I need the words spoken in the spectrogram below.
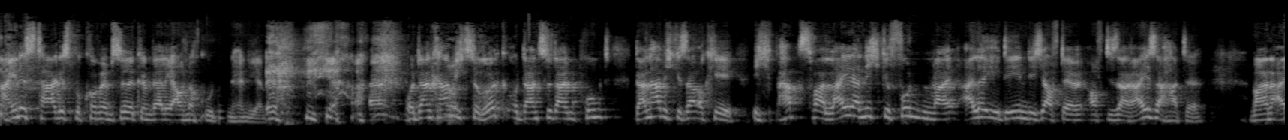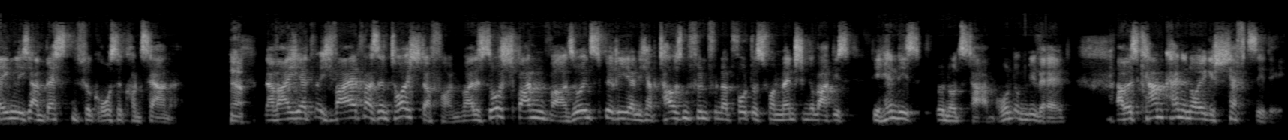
Eines Tages bekommen wir im Silicon Valley auch noch guten Handyempfang. ja. Äh, und dann kam ja. ich zurück und dann zu deinem Punkt. Dann habe ich gesagt, okay, ich habe zwar leider nicht gefunden, weil alle Ideen, die ich auf der auf dieser Reise hatte, waren eigentlich am besten für große Konzerne. Ja. Da war ich, ich war etwas enttäuscht davon, weil es so spannend war, so inspirierend. Ich habe 1500 Fotos von Menschen gemacht, die die Handys benutzt haben, rund um die Welt. Aber es kam keine neue Geschäftsidee.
